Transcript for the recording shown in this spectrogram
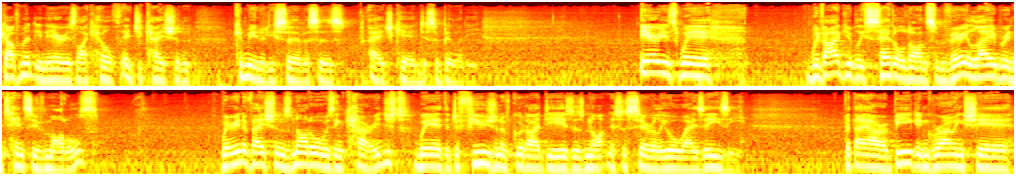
government in areas like health, education, community services, aged care, disability. Areas where we've arguably settled on some very labour-intensive models where innovation is not always encouraged, where the diffusion of good ideas is not necessarily always easy. But they are a big and growing share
